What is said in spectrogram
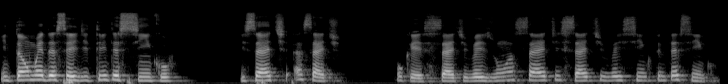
Então, o MDC de 35 e 7 é 7. Porque 7 vezes 1 é 7, 7 vezes 5 35.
